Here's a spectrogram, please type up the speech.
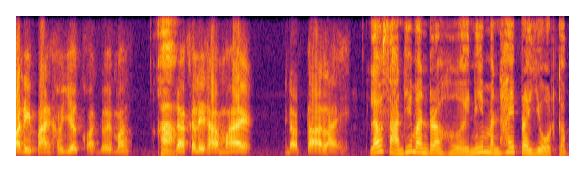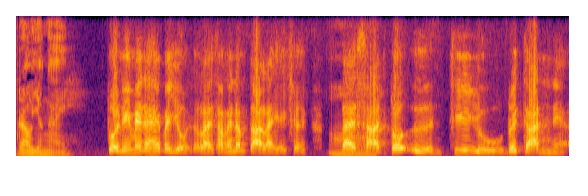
ปริมาณเขาเยอะกว่าด้วยมั้งค่ะแล้วก็เลยทำให้ น้ำตาไหล แล้วสารที่มันระเหยนี่มันให้ประโยชน์กับเรายังไง ตัวนี้ไม่ได้ให้ประโยชน์อะไรทำให้น้ำตาไหลเฉยอ๋อๆแต่สารตัวอื่นที่อยู่ด้วยกันเนี่ย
